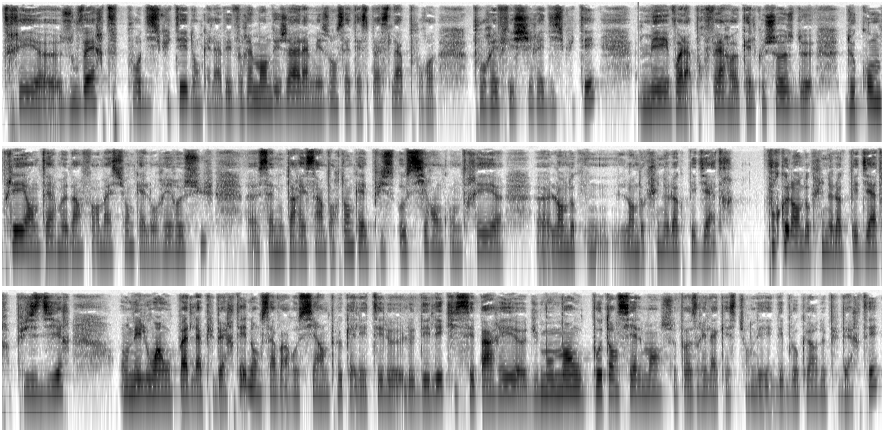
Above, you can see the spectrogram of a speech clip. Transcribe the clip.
très ouverte pour discuter. Donc elle avait vraiment déjà à la maison cet espace-là pour pour réfléchir et discuter. Mais voilà, pour faire quelque chose de de complet en termes d'informations qu'elle aurait reçues, ça nous paraissait important qu'elle puisse aussi rencontrer l'endocrinologue pédiatre pour que l'endocrinologue pédiatre puisse dire on est loin ou pas de la puberté, donc savoir aussi un peu quel était le, délai qui séparait euh, du moment où potentiellement se poserait la question des, bloqueurs de puberté,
